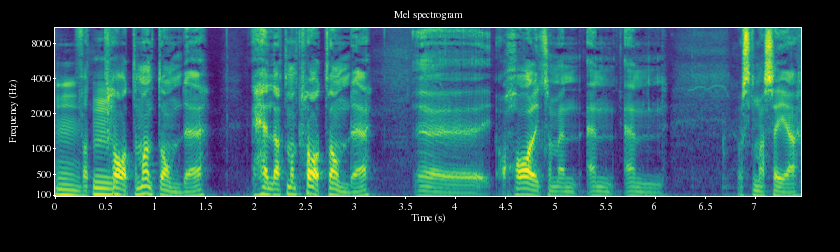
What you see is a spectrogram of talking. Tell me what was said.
Mm. För att Mm. pratar man inte om det, hellre att man pratar om det eh, och har liksom en, en, en vad ska man säga,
